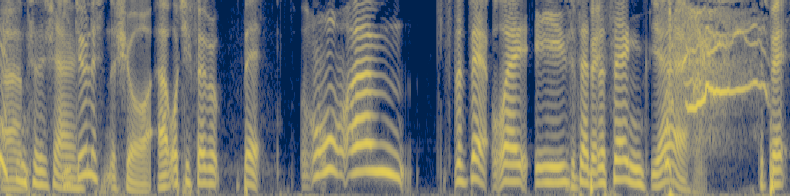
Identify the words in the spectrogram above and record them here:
listen Um, to the show. You do listen to the show. Uh, what's your favourite bit? Oh, um, the bit where you said bit- the thing. Yeah, the bit.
